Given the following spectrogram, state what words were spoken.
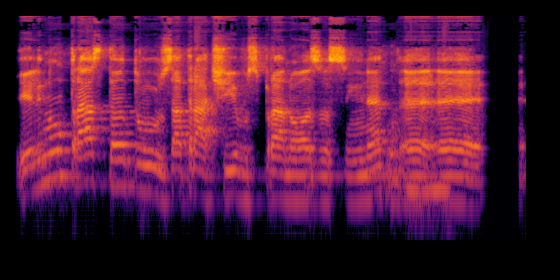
ele não traz tantos atrativos para nós assim, né? É, é,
